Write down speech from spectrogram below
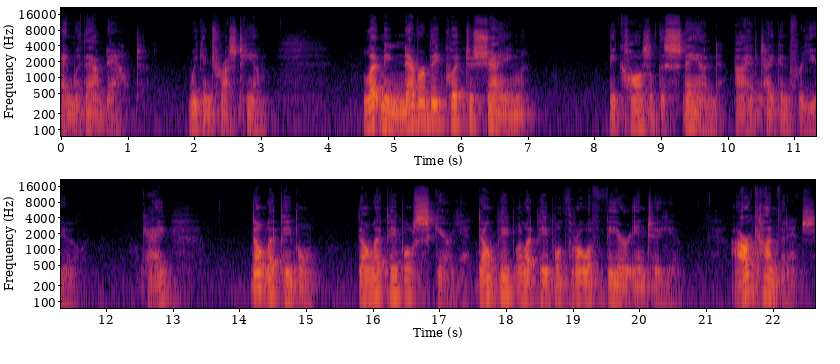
and without doubt. We can trust Him. Let me never be put to shame because of the stand I have taken for you. Okay? Don't let people don't let people scare you. Don't people let people throw a fear into you. Our confidence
